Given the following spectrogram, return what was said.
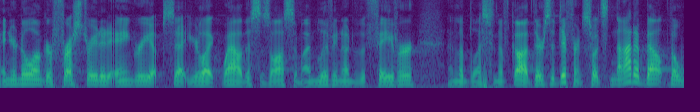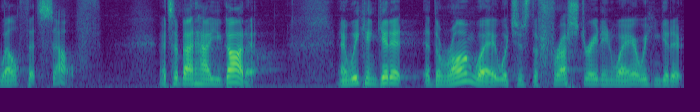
And you're no longer frustrated, angry, upset. You're like, Wow, this is awesome. I'm living under the favor and the blessing of God. There's a difference. So it's not about the wealth itself, it's about how you got it. And we can get it the wrong way, which is the frustrating way, or we can get it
